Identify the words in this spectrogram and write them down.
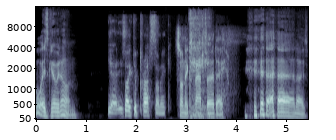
"What is going on?" Yeah, it's like depressed Sonic. Sonic's bad fur day. nice.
